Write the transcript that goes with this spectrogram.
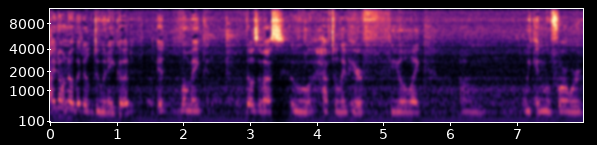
I don't know that it'll do any good. It will make those of us who have to live here feel like um, we can move forward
